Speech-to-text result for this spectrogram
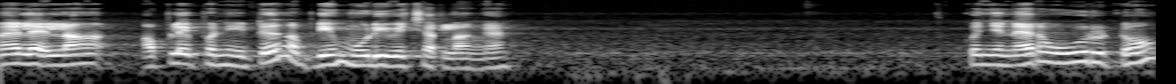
மேலே எல்லாம் அப்ளை பண்ணிவிட்டு அப்படியே மூடி வச்சிடலாங்க கொஞ்சம் நேரம் ஊறட்டும்.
